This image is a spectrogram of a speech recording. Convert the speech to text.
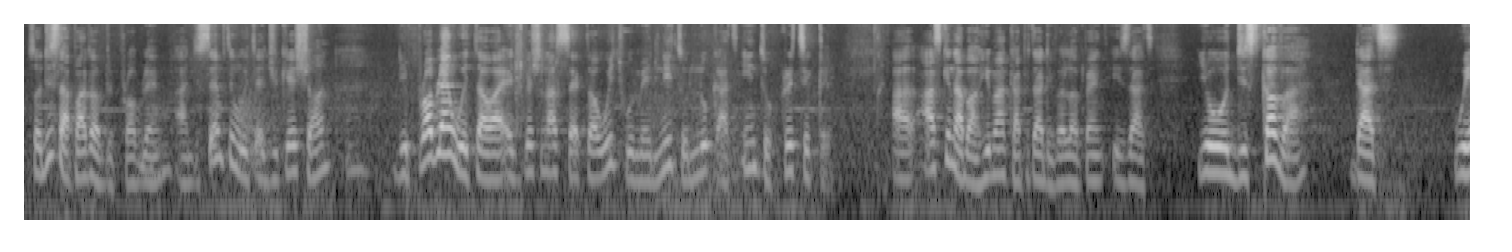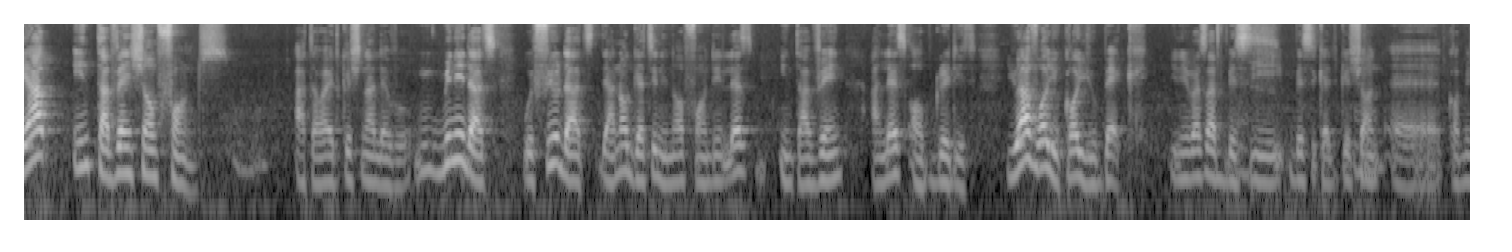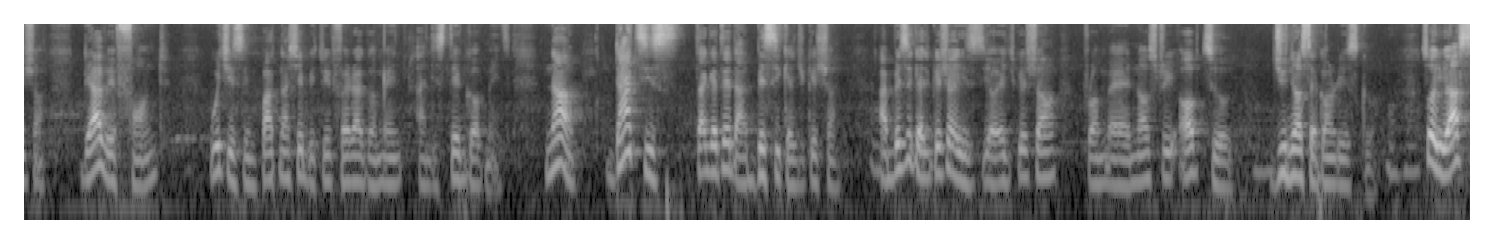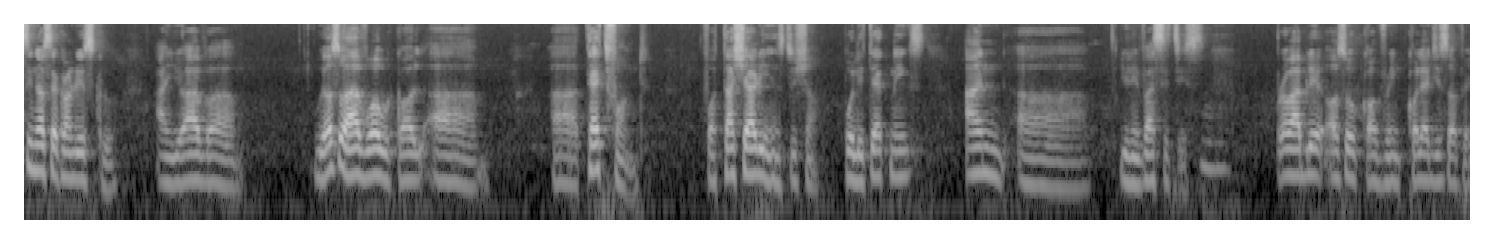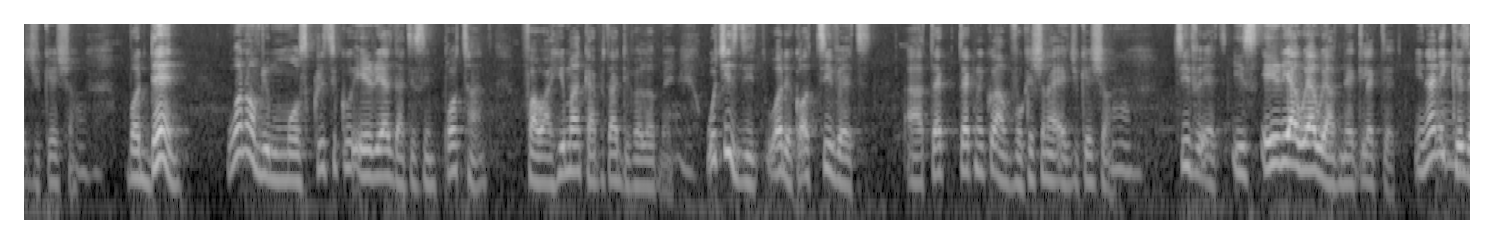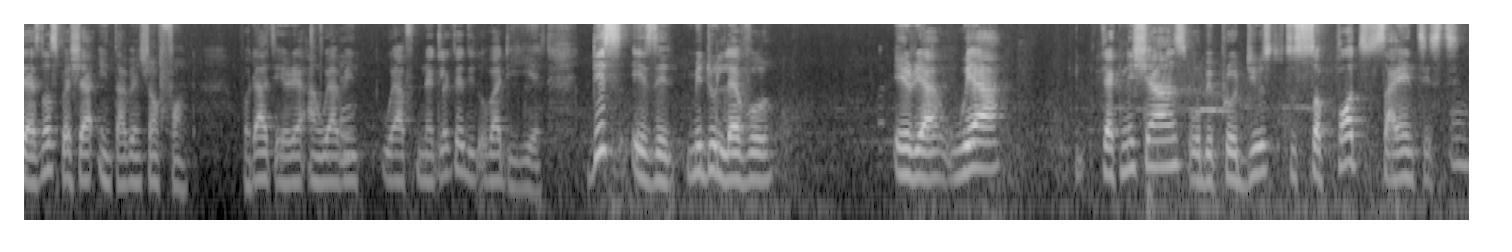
So these are part of the problem. And the same thing with education. The problem with our educational sector, which we may need to look at into critically, uh, asking about human capital development, is that you will discover that we have intervention funds at our educational level, meaning that we feel that they are not getting enough funding. Let's intervene and let's upgrade it. You have what you call UBEC, Universal Basic, Basic Education uh, Commission. They have a fund which is in partnership between federal government and the state government. Now, that is targeted at basic education. Mm. And basic education is your education from uh, nursery up to junior secondary school. Mm -hmm. So you have senior secondary school and you have uh, We also have what we call um, uh, TET fund for tertiary institutions, polytechnics, and uh, universities. Mm -hmm. Probably also covering colleges of education. Mm -hmm. But then, one of the most critical areas that is important for our human capital development, mm -hmm. which is the what they call TVET, uh, te technical and vocational education. Mm. TVET is area where we have neglected. In any mm. case, there is no special intervention fund for that area, and we have okay. been we have neglected it over the years. This is a middle level area where technicians will be produced to support scientists. Mm.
